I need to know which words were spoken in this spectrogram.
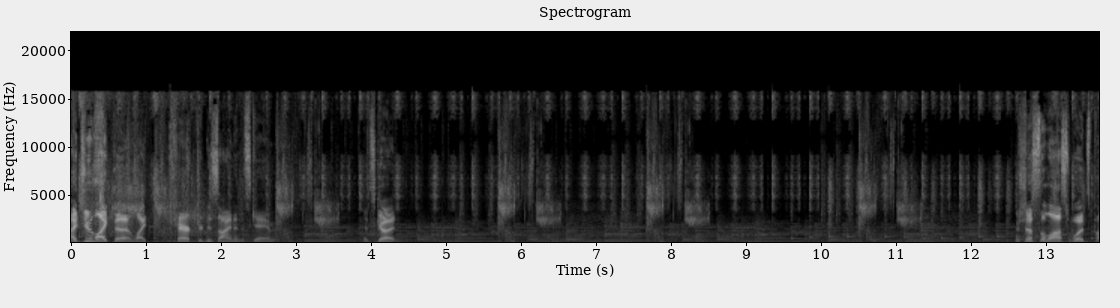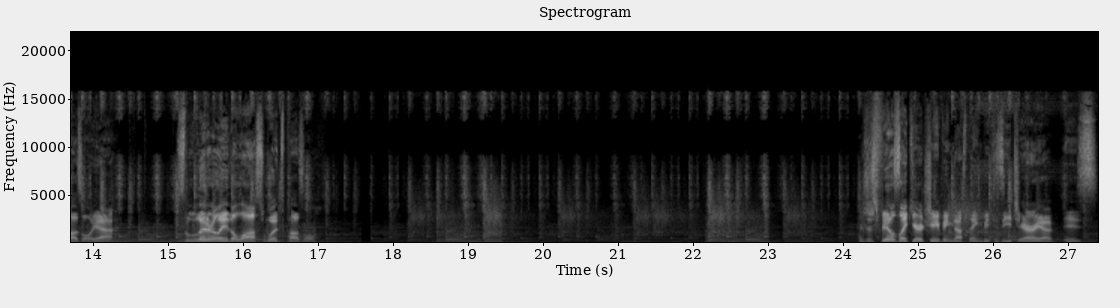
I do like the like character design in this game. It's good. It's just the Lost Woods puzzle, yeah. It's literally the Lost Woods puzzle. It just feels like you're achieving nothing because each area is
